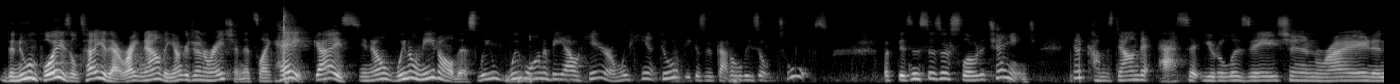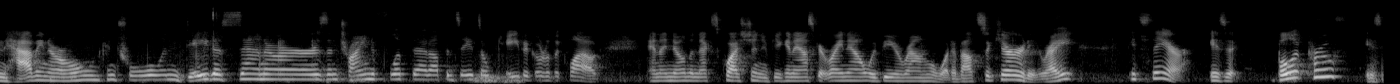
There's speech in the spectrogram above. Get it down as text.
the new employees will tell you that right now the younger generation. It's like hey guys you know we don't need all this. We we want to be out here and we can't do it because we've got all these old tools. But businesses are slow to change. And it comes down to asset utilization right? And having our own control and data centers and trying to flip that up and say it's okay to go to the cloud. And i know the next question if you can ask it right now would be around well what about security right? It's there. Is it bulletproof is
